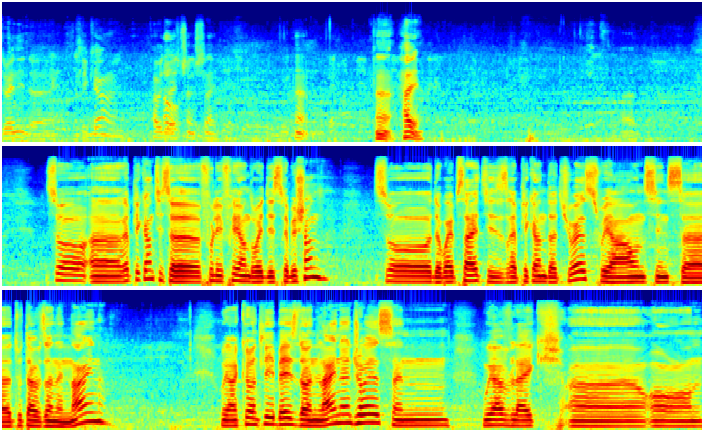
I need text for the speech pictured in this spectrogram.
do I need a clicker? How do I change slide? Uh, hi. So uh, Replicant is a fully free Android distribution. So the website is replicant.us. We are on since uh, 2009. We are currently based on Lineage OS, and we have like uh, our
